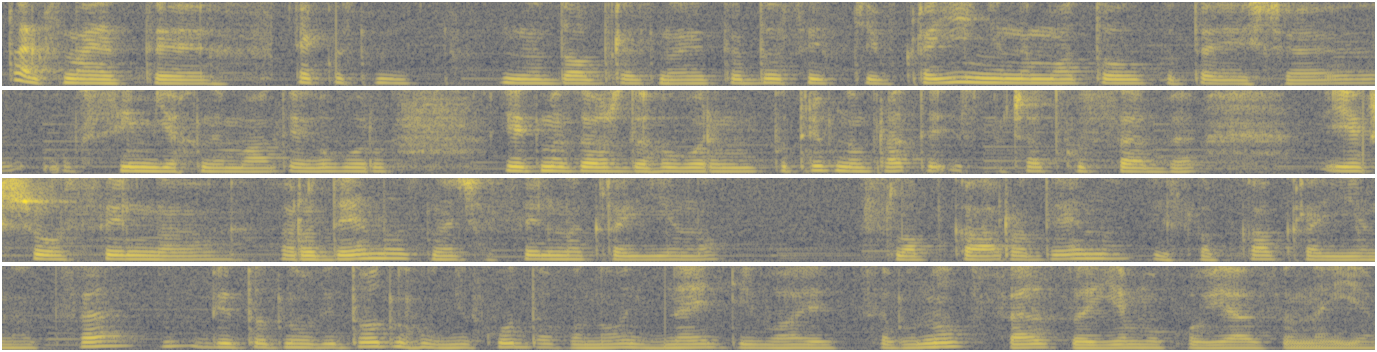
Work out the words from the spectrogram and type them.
так, знаєте, якось недобре, знаєте, досить в країні нема толку, та і ще в сім'ях нема. Я говорю, як ми завжди говоримо, потрібно брати спочатку себе. Якщо сильна родина, значить сильна країна. Слабка родина і слабка країна. Це від одного від одного нікуди воно не дівається. Воно все взаємопов'язане є.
